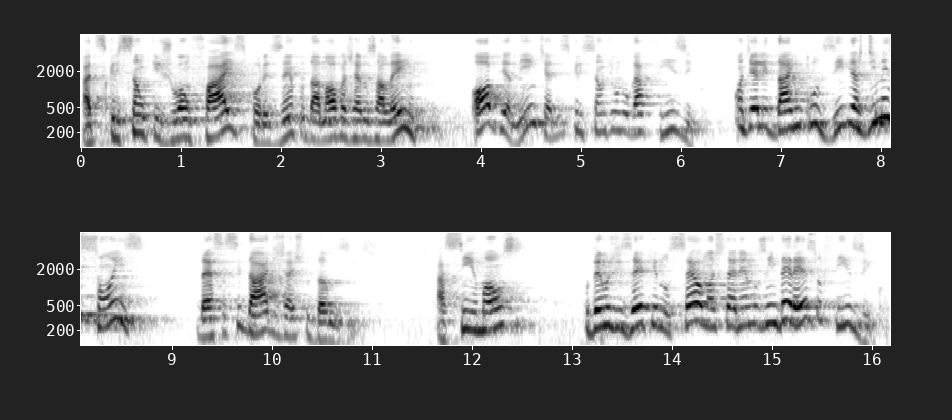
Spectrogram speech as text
A descrição que João faz, por exemplo, da Nova Jerusalém, obviamente é a descrição de um lugar físico, onde ele dá inclusive as dimensões dessa cidade, já estudamos isso. Assim, irmãos, podemos dizer que no céu nós teremos endereço físico.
